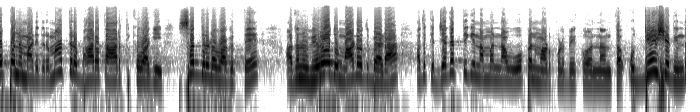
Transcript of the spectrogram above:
ಓಪನ್ ಮಾಡಿದರೆ ಮಾತ್ರ ಭಾರತ ಆರ್ಥಿಕವಾಗಿ ಸದೃಢವಾಗುತ್ತೆ. ಅದನ್ನು ವಿರೋಧ ಮಾಡೋದು ಬೇಡ. ಅದಕ್ಕೆ ಜಗತ್ತಿಗೆ ನಮ್ಮನ್ನು ನಾವು ಓಪನ್ ಮಾಡಿಕೊಳ್ಬೇಕು ಅನ್ನೋಂಥ ಉದ್ದೇಶದಿಂದ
